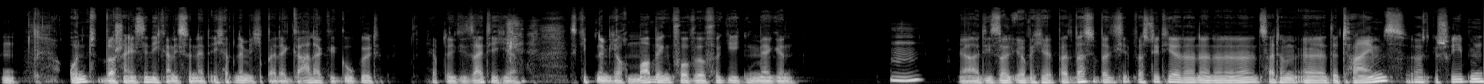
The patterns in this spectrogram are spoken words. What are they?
Hm. Und wahrscheinlich sind die gar nicht so nett. Ich habe nämlich bei der Gala gegoogelt ich habe die Seite hier. es gibt nämlich auch Mobbing-Vorwürfe gegen Megan. Mhm. Ja, die soll irgendwelche, was, was steht hier? Zeitung äh, The Times hat geschrieben,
